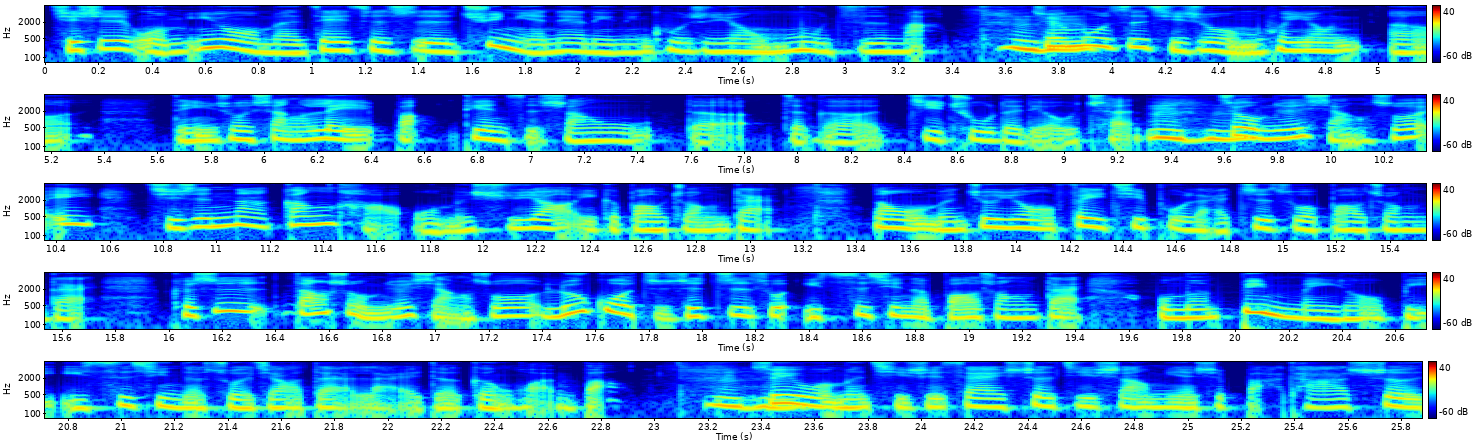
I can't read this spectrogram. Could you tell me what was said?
其实我们因为我们这次是去年那个零零库是用募资嘛，所以募资其实我们会用呃。”等于说像类包电子商务的整个寄出的流程，嗯所以我们就想说，哎，其实那刚好我们需要一个包装袋，那我们就用废弃布来制作包装袋。可是当时我们就想说，如果只是制作一次性的包装袋，我们并没有比一次性的塑胶袋来的更环保。嗯所以我们其实在设计上面是把它设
